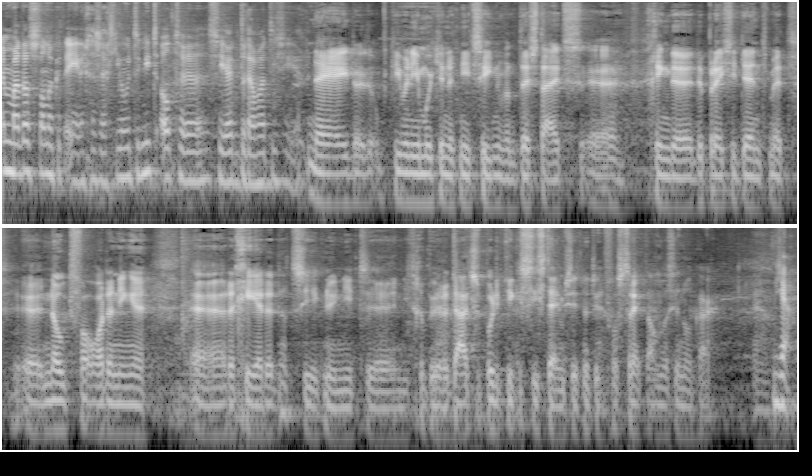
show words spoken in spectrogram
En, maar dat is dan ook het enige, zeg je. Je moet het niet al te zeer dramatiseren. Nee, op die manier moet je het niet zien. Want destijds uh, ging de, de president met uh, noodverordeningen uh, regeren. Dat zie ik nu niet, niet gebeuren. Het Duitse politieke systeem zit natuurlijk volstrekt anders in elkaar. Ja. ja.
